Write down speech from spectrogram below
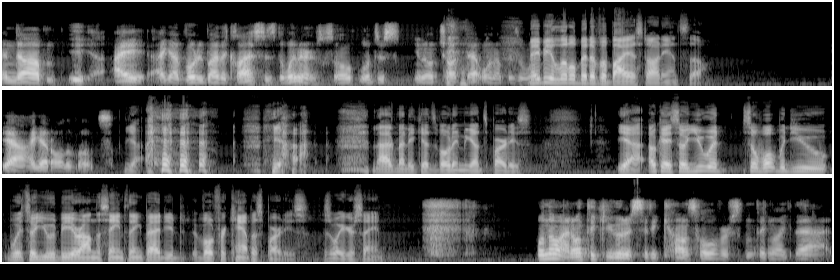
and um, I I got voted by the class as the winner. So we'll just you know chalk that one up as a win. Maybe a little bit of a biased audience though. Yeah, I got all the votes. Yeah. yeah. Not many kids voting against parties. Yeah. Okay. So you would. So what would you? So you would be around the same thing, Pat. You'd vote for campus parties, is what you're saying. Well, no, I don't think you go to city council over something like that.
